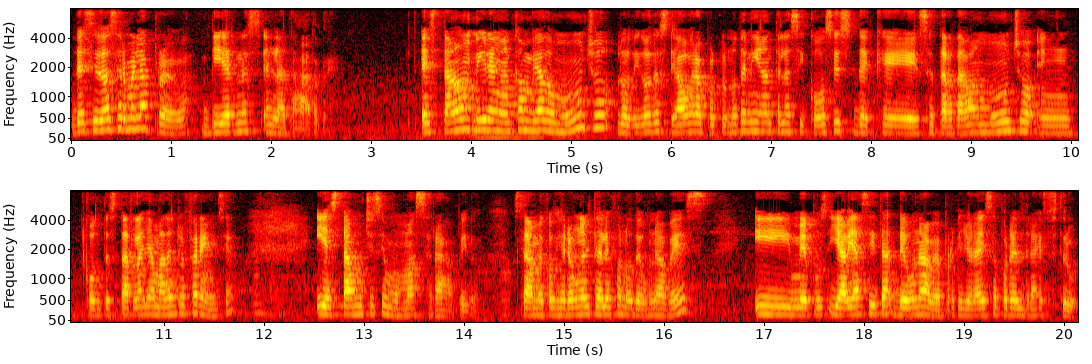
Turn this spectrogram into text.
Decido hacerme la prueba viernes en la tarde. Están, miren, han cambiado mucho, lo digo desde ahora porque uno tenía antes la psicosis de que se tardaba mucho en contestar la llamada en referencia y está muchísimo más rápido. O sea, me cogieron el teléfono de una vez y me pus y había cita de una vez porque yo la hice por el drive-thru.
